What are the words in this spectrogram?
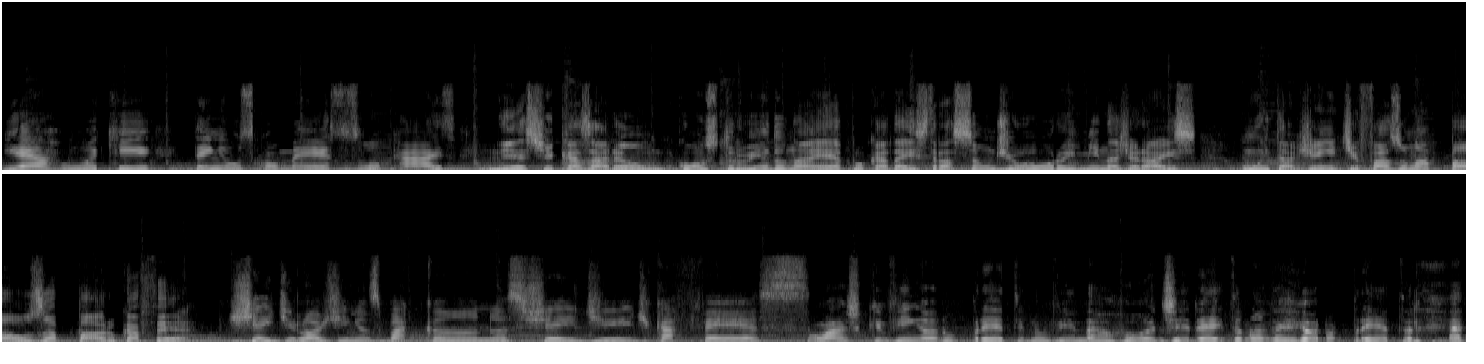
E é a rua que tem os comércios locais. Neste casarão, construído na época da extração de ouro em Minas Gerais, muita gente faz uma pausa para o café. Cheio de lojinhas bacanas, cheio de, de cafés. Eu acho que vim Ouro Preto e não vim na rua direito, não veio Ouro Preto, né?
